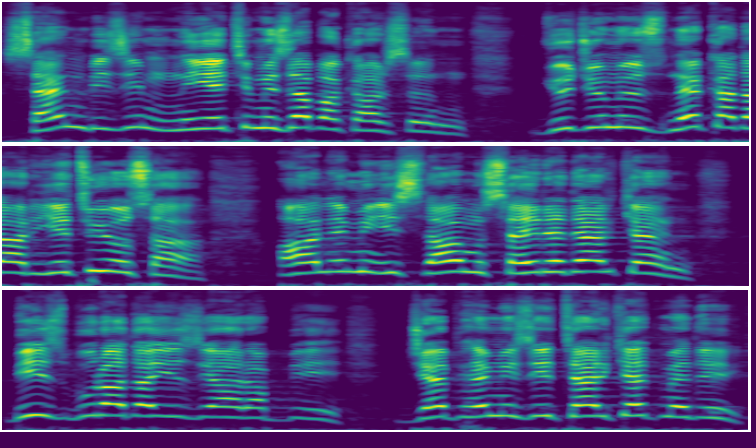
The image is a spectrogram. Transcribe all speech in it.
Sen bizim niyetimize bakarsın. Gücümüz ne kadar yetiyorsa alemi İslam seyrederken biz buradayız ya Rabbi. Cephemizi terk etmedik.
